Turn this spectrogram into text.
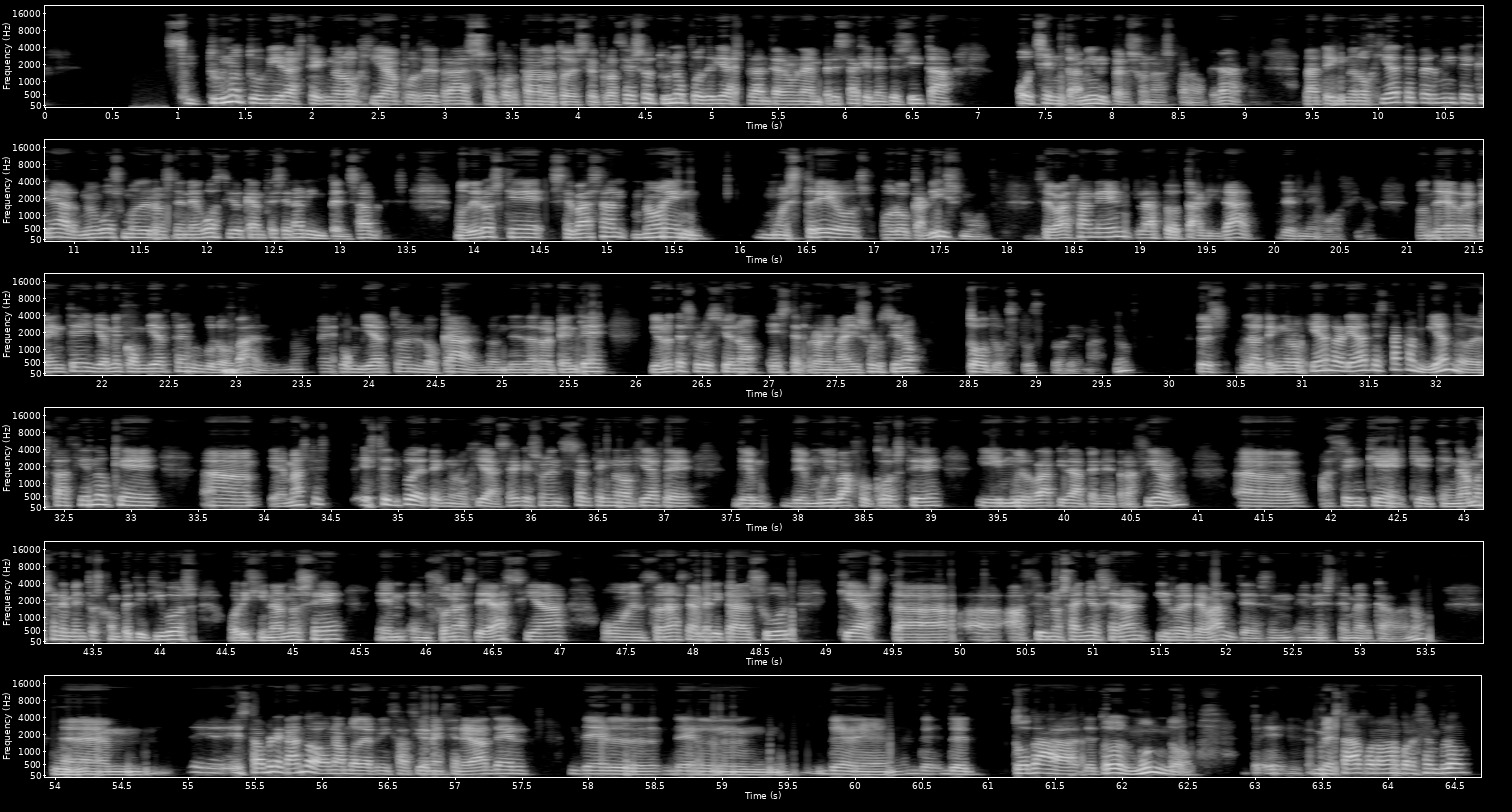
Si tú no tuvieras tecnología por detrás soportando todo ese proceso, tú no podrías plantear una empresa que necesita 80.000 personas para operar. La tecnología te permite crear nuevos modelos de negocio que antes eran impensables. Modelos que se basan no en muestreos o localismos, se basan en la totalidad del negocio, donde de repente yo me convierto en global, no me convierto en local, donde de repente yo no te soluciono este problema, yo soluciono todos tus problemas, ¿no? Entonces, la tecnología en realidad está cambiando, está haciendo que, uh, y además este tipo de tecnologías, ¿eh? que suelen ser tecnologías de, de, muy bajo coste y muy rápida penetración, uh, hacen que, que, tengamos elementos competitivos originándose en, en, zonas de Asia o en zonas de América del Sur que hasta uh, hace unos años eran irrelevantes en, en este mercado. ¿no? um, está obligando a una modernización en general del, del, del de, de, de, toda, de todo el mundo. Eh, me estaba acordando, por ejemplo,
